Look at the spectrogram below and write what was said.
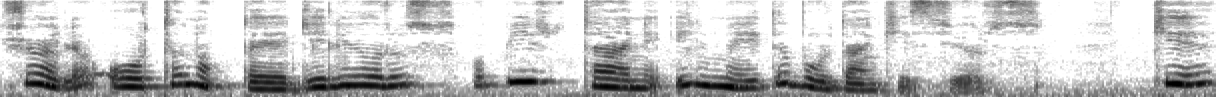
şöyle orta noktaya geliyoruz. O bir tane ilmeği de buradan kesiyoruz. Ki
